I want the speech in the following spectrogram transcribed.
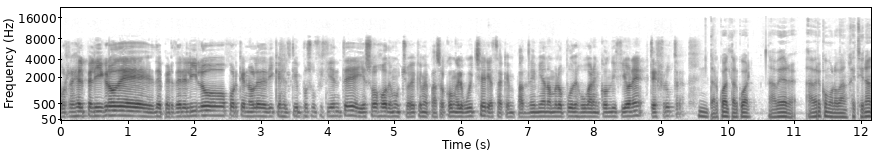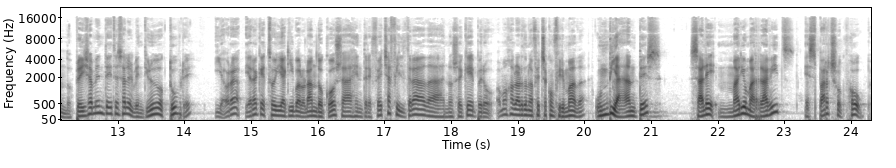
corres el peligro de, perder el hilo porque no le dediques el tiempo suficiente y eso jode mucho, ¿eh? que me pasó con el Witcher y hasta que en pandemia no me lo pude jugar en condiciones, te frustra. Mm, tal cual, tal cual. A ver, a ver cómo lo van gestionando. Precisamente este sale el 21 de octubre Y ahora, y ahora que estoy aquí valorando cosas entre fechas filtradas, no sé qué, pero vamos a hablar de una fecha confirmada. Un día antes sale Mario más Sparks of Hope.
